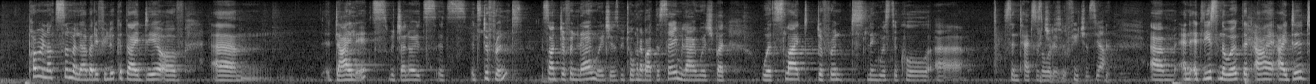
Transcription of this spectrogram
probably not similar, but if you look at the idea of um, dialects, which I know it's, it's, it's different. It's not different languages. We're talking about the same language, but with slight different linguistical uh, syntaxes features, or whatever, yeah. features, yeah. yeah. Um, and at least in the work that I, I did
